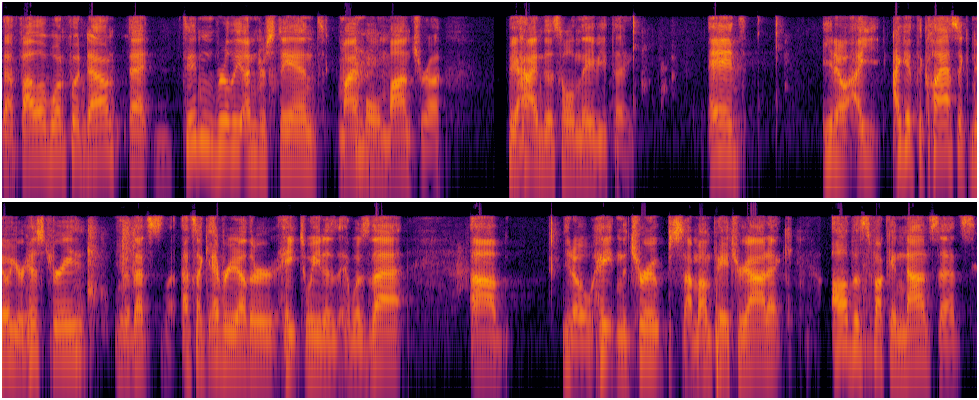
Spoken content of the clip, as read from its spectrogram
that follow one foot down that didn't really understand my whole mantra behind this whole Navy thing. And you know, I I get the classic know your history. You know, that's that's like every other hate tweet is, it was that. Um, you know, hating the troops. I'm unpatriotic. All this fucking nonsense.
